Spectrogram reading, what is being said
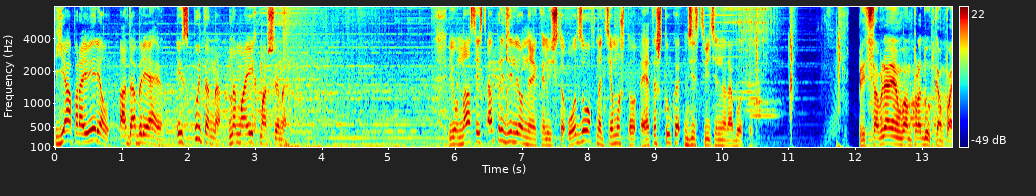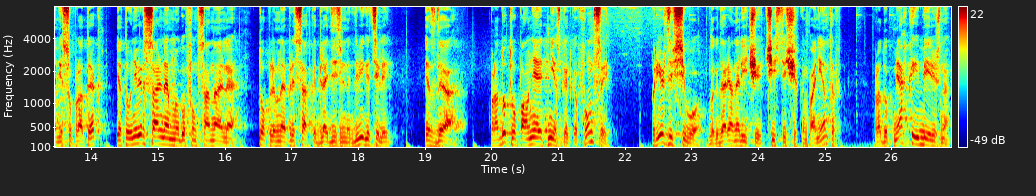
Я проверил, одобряю, испытанно на моих машинах. И у нас есть определенное количество отзывов на тему, что эта штука действительно работает. Представляем вам продукт компании «Супротек». Это универсальная многофункциональная топливная присадка для дизельных двигателей SDA. Продукт выполняет несколько функций. Прежде всего, благодаря наличию чистящих компонентов, продукт мягко и бережно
